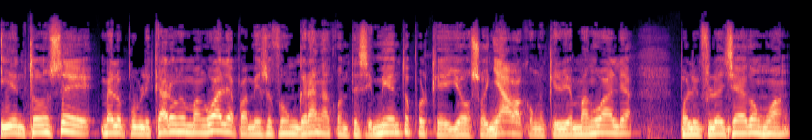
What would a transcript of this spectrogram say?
Y entonces me lo publicaron en Vanguardia. Para mí eso fue un gran acontecimiento porque yo soñaba con escribir en Vanguardia por la influencia de Don Juan.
